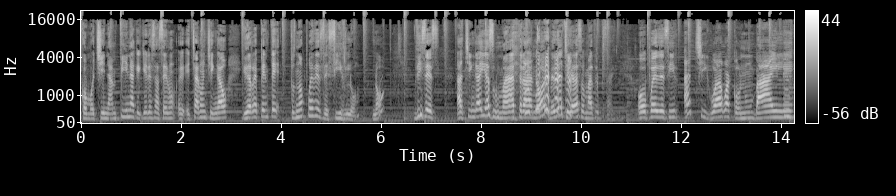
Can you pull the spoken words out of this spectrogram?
como chinampina que quieres hacer un- eh, echar un chingado y de repente pues no puedes decirlo, ¿no? Dices a chingar y a Sumatra, ¿no? En vez de a chingar a Sumatra, pues ay, o puedes decir a Chihuahua con un baile,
